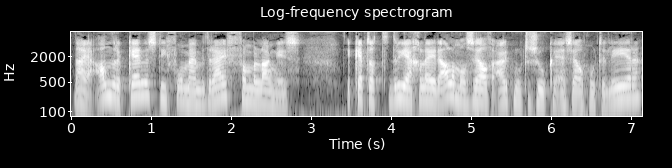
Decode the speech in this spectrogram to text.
nou ja, andere kennis die voor mijn bedrijf van belang is. Ik heb dat drie jaar geleden allemaal zelf uit moeten zoeken en zelf moeten leren.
